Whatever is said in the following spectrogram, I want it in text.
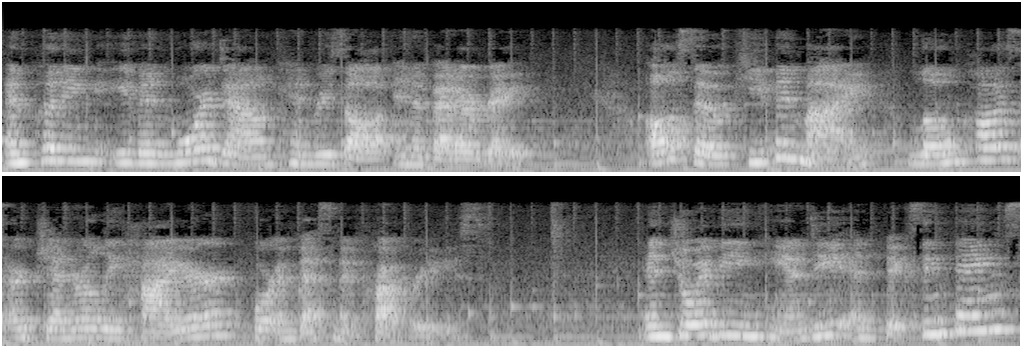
and putting even more down can result in a better rate. Also, keep in mind, loan costs are generally higher for investment properties. Enjoy being handy and fixing things?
